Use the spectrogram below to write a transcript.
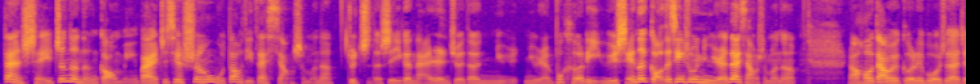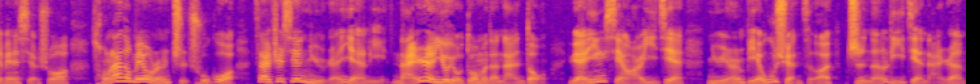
但谁真的能搞明白这些生物到底在想什么呢？就指的是一个男人觉得女女人不可理喻，谁能搞得清楚女人在想什么呢？然后大卫格雷伯就在这边写说，从来都没有人指出过，在这些女人眼里，男人又有多么的难懂。原因显而易见，女人别无选择。只能理解男人。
